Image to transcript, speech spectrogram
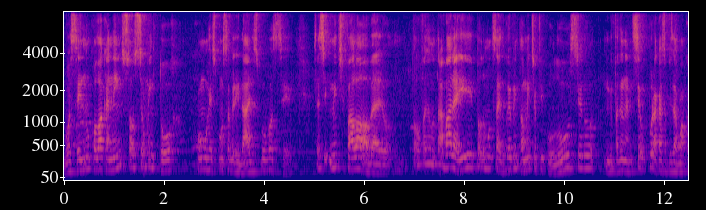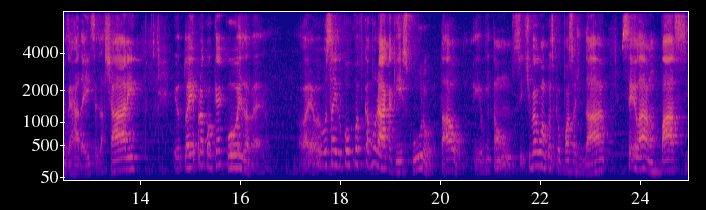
Você não coloca nem só o seu mentor como responsabilidades por você. Você simplesmente fala, ó, oh, velho, tô fazendo um trabalho aí, todo mundo sai do corpo, eventualmente eu fico lúcido, me fazendo, se eu por acaso eu fizer alguma coisa errada aí, vocês acharem, eu tô aí para qualquer coisa, velho. Olha, eu vou sair do corpo, vou ficar buraco aqui, escuro, tal. Eu, então, se tiver alguma coisa que eu possa ajudar, sei lá, um passe,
